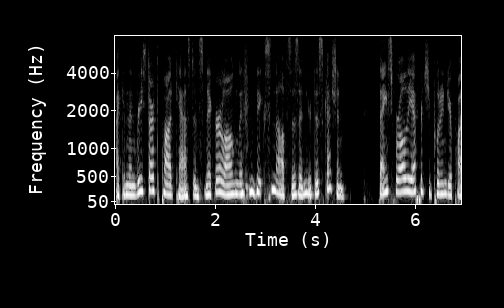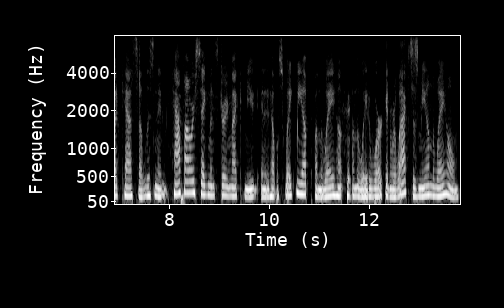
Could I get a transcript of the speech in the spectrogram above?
I can then restart the podcast and snicker along with Nick's synopsis and your discussion. Thanks for all the efforts you put into your podcasts. I listen in half hour segments during my commute, and it helps wake me up on the way ho- on the way to work and relaxes me on the way home.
